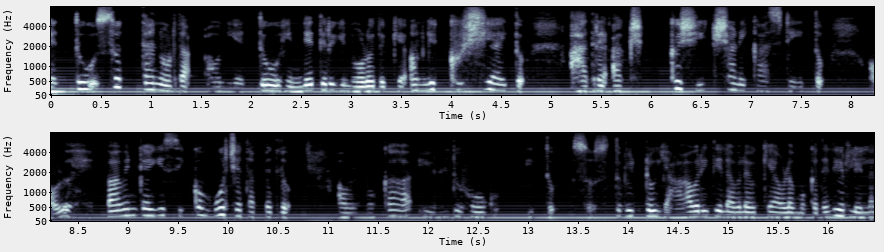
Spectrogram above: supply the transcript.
ಎದ್ದು ಸುತ್ತ ನೋಡ್ದ. ಅವನ್ ಎದ್ದು ಹಿಂದೆ ತಿರುಗಿ ನೋಡೋದಕ್ಕೆ ಅವನಿಗೆ ಖುಷಿ ಆಯ್ತು. ಆದ್ರೆ ಆ ಖುಷಿ ಕ್ಷಣಿಕ ಅಷ್ಟೇ ಇತ್ತು. ಅವಳು ಹೆಬ್ಬಾವಿನ ಕೈಗೆ ಸಿಕ್ಕೋ ಮೂರ್ಛೆ ತಪ್ಪಿದ್ಲು. ಅವಳ ಮುಖ ಇಳಿದು ಹೋಗು ಇತ್ತು. ಸುಸ್ತು ಬಿಟ್ಟು ಯಾವ ರೀತಿ ಲವಲವಿಕೆ ಅವಳ ಮುಖದಲ್ಲಿ ಇರ್ಲಿಲ್ಲ.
